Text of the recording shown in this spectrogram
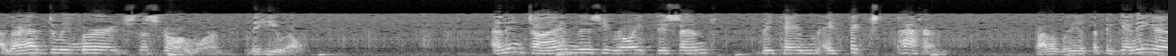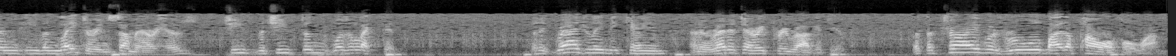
And there had to emerge the strong one, the hero. And in time, this heroic descent became a fixed pattern. Probably at the beginning and even later in some areas, chief, the chieftain was elected. But it gradually became an hereditary prerogative. But the tribe was ruled by the powerful one.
